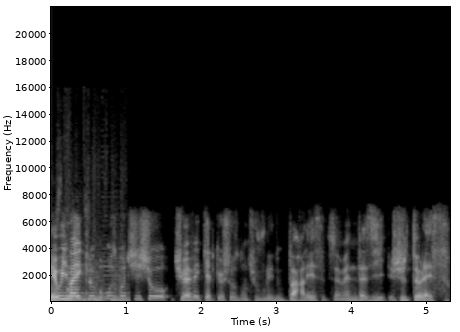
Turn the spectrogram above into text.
Et oui, Mike, le Bruce Bocci show, tu avais quelque chose dont tu voulais nous parler cette semaine. Vas-y, je te laisse.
